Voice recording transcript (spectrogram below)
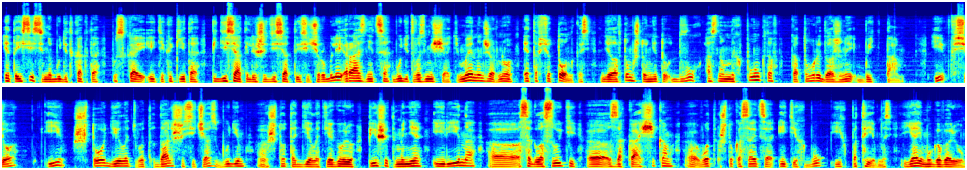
это, естественно, будет как-то, пускай эти какие-то 50 или 60 тысяч рублей, разница будет возмещать менеджер, но это все тонкость. Дело в том, что нету двух основных пунктов, которые должны быть там. И все и что делать вот дальше сейчас будем э, что-то делать. Я говорю, пишет мне Ирина, э, согласуйте э, с заказчиком, вот что касается этих букв, их потребность. Я ему говорю,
